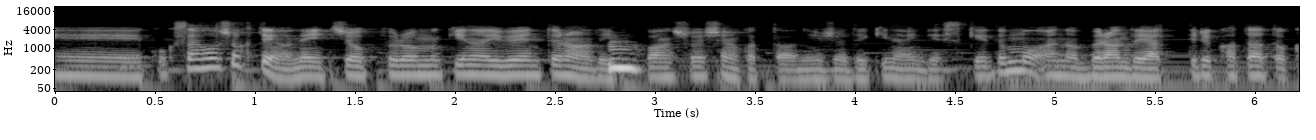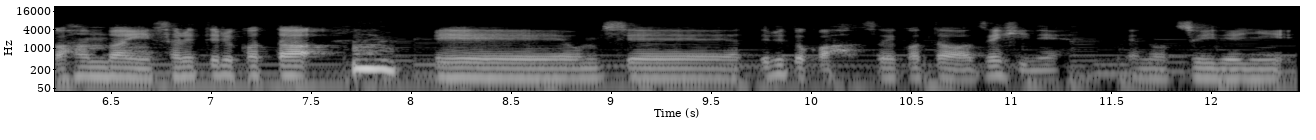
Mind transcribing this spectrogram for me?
えー国際宝飾展はね、一応プロ向きのイベントなので、うん。一般消費者の方は入場できないんですけども、あのブランドやってる方とか、販売員されてる方、うん、えーお店やってるとか、そういう方はぜひね、あのついでに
